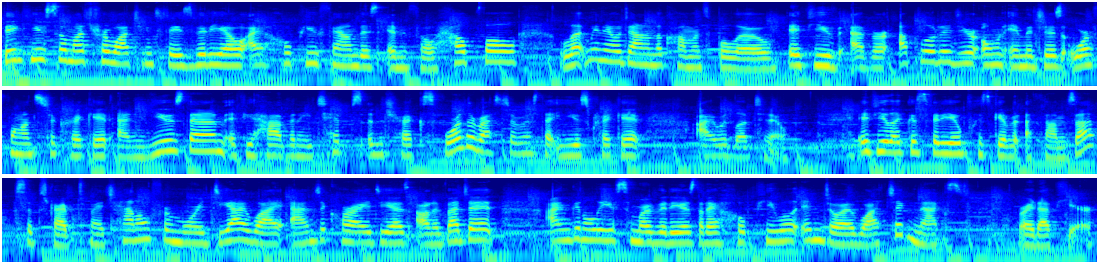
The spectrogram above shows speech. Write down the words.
Thank you so much for watching today's video. I hope you found this info helpful. Let me know down in the comments below if you've ever uploaded your own images or fonts to Cricut and used them. If you have any tips and tricks for the rest of us that use Cricut, I would love to know. If you like this video, please give it a thumbs up, subscribe to my channel for more DIY and decor ideas on a budget. I'm gonna leave some more videos that I hope you will enjoy watching next right up here.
